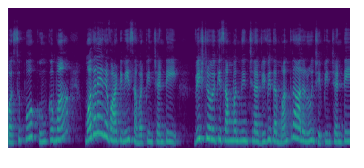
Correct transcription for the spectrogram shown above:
పసుపు కుంకుమ మొదలైన వాటిని సమర్పించండి. విష్ణువుకి సంబంధించిన వివిధ మంత్రాలను జపించండి.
